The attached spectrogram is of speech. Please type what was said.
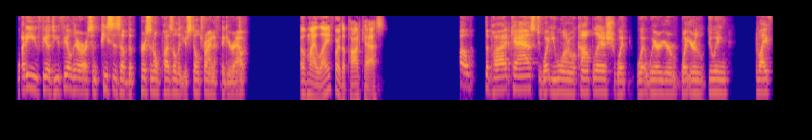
What do you feel? Do you feel there are some pieces of the personal puzzle that you're still trying to figure out? Of my life or the podcast? Well, the podcast, what you want to accomplish, what what where you're what you're doing, your life,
